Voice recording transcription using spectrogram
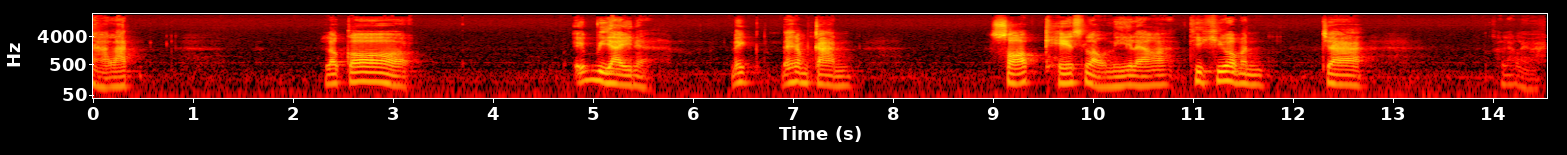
สหรัฐ แล้วก็ FBI เนี่ยได้ได้ทำการซอฟเคสเหล่านี้แล้วฮะที่คิดว่ามันจะเขาเรียกอะไรวะ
